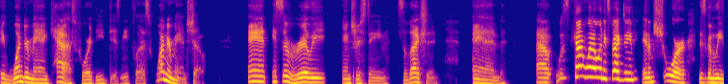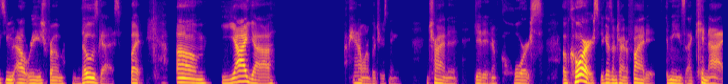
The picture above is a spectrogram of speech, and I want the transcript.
a Wonder Man cast for the Disney Plus Wonder Man show. And it's a really interesting selection. And out was kind of what I wasn't expecting. And I'm sure this is going to lead to outrage from those guys. But um Yaya, I I don't want to butcher his name. I'm trying to get it. And of course, of course, because I'm trying to find it, it means I cannot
